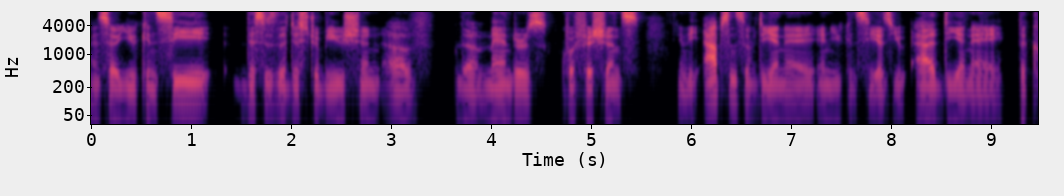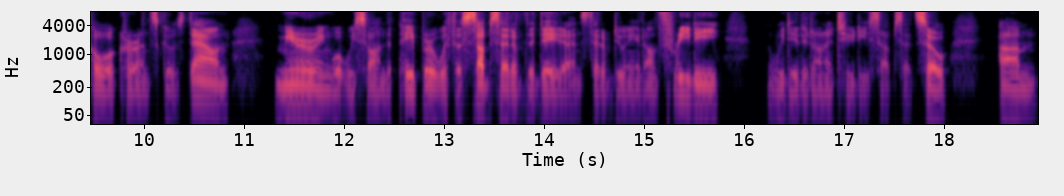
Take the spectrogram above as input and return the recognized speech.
And so you can see this is the distribution of the Manders coefficients in the absence of DNA. And you can see as you add DNA, the co-occurrence goes down mirroring what we saw in the paper with a subset of the data. Instead of doing it on 3D, we did it on a 2D subset. So um,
